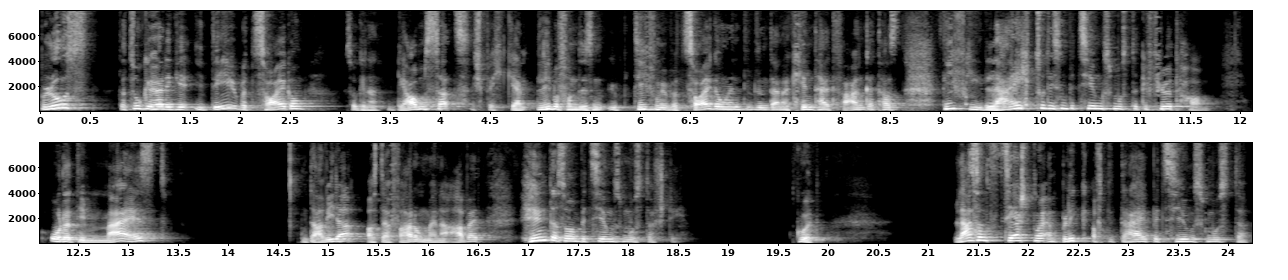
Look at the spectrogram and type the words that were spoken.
plus dazugehörige Idee, Überzeugung, sogenannten Glaubenssatz. Ich spreche gern lieber von diesen tiefen Überzeugungen, die du in deiner Kindheit verankert hast, die vielleicht zu diesem Beziehungsmuster geführt haben. Oder die meist, und da wieder aus der Erfahrung meiner Arbeit, hinter so einem Beziehungsmuster stehen. Gut. Lass uns zuerst mal einen Blick auf die drei Beziehungsmuster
